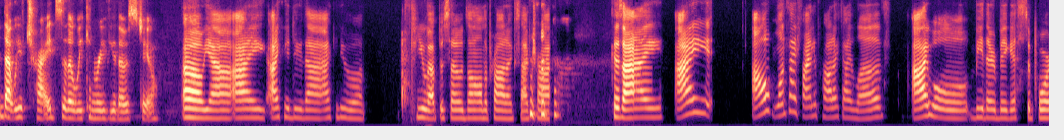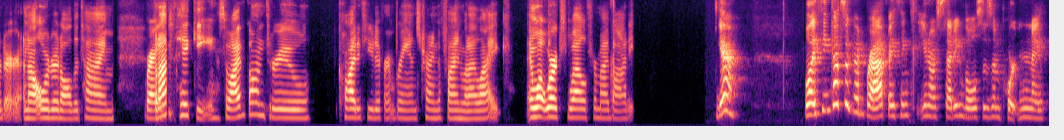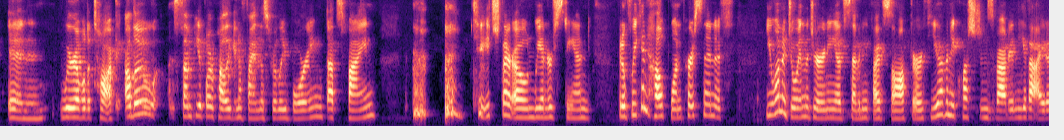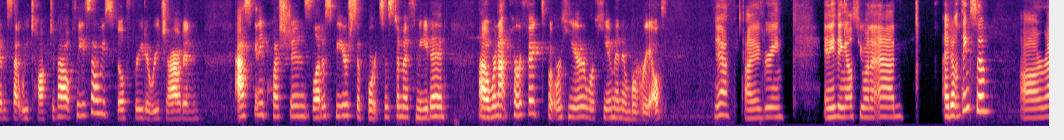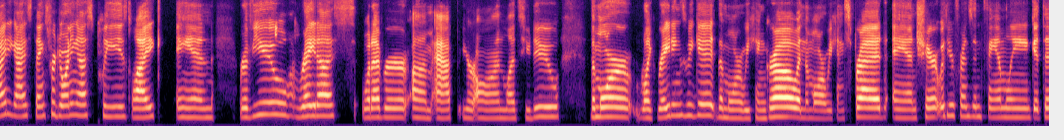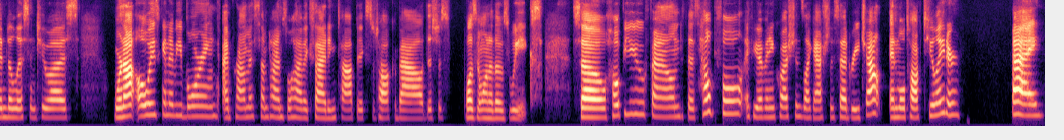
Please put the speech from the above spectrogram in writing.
That we've tried so that we can review those too. Oh yeah i i could do that. I could do a few episodes on all the products i've tried. Because i i i'll once i find a product i love i will be their biggest supporter and i'll order it all the time. Right. But i'm picky so i've gone through quite a few different brands trying to find what i like and what works well for my body. Yeah. Well, I think that's a good wrap. I think, you know, setting goals is important. I, and we're able to talk. Although some people are probably going to find this really boring, that's fine. to each their own. We understand. But if we can help one person, if you want to join the journey of 75 Soft, or if you have any questions about any of the items that we talked about, please always feel free to reach out and ask any questions. Let us be your support system if needed. Uh, we're not perfect, but we're here, we're human, and we're real. Yeah, I agree. Anything else you want to add? I don't think so. All righty, guys. Thanks for joining us. Please like and review, rate us, whatever um, app you're on lets you do. The more like ratings we get, the more we can grow and the more we can spread and share it with your friends and family. Get them to listen to us. We're not always going to be boring. I promise sometimes we'll have exciting topics to talk about. This just wasn't one of those weeks. So, hope you found this helpful. If you have any questions, like Ashley said, reach out and we'll talk to you later. Bye.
